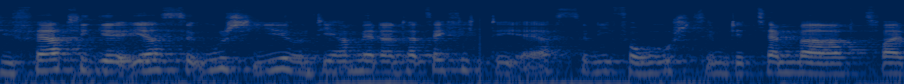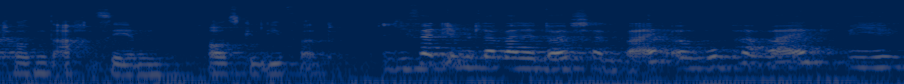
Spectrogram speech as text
die fertige erste Uschi und die haben wir dann tatsächlich die erste Lieferung Uschis im Dezember 2018 ausgeliefert. Liefert ihr mittlerweile deutschlandweit, europaweit? Wie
